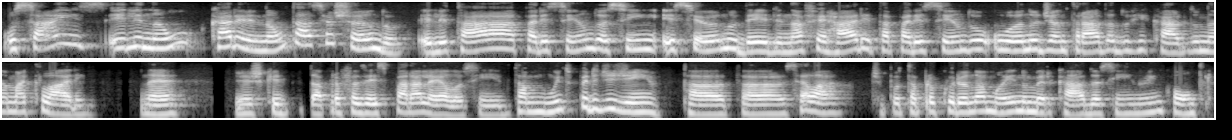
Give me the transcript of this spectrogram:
O Sainz, ele não, cara, ele não tá se achando. Ele tá parecendo assim, esse ano dele na Ferrari tá parecendo o ano de entrada do Ricardo na McLaren, né? Eu acho que dá pra fazer esse paralelo, assim. Ele tá muito perdidinho, tá, tá, sei lá, tipo, tá procurando a mãe no mercado, assim, não encontra.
